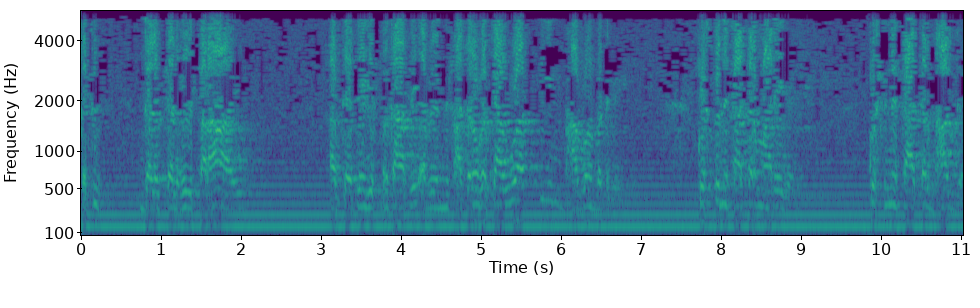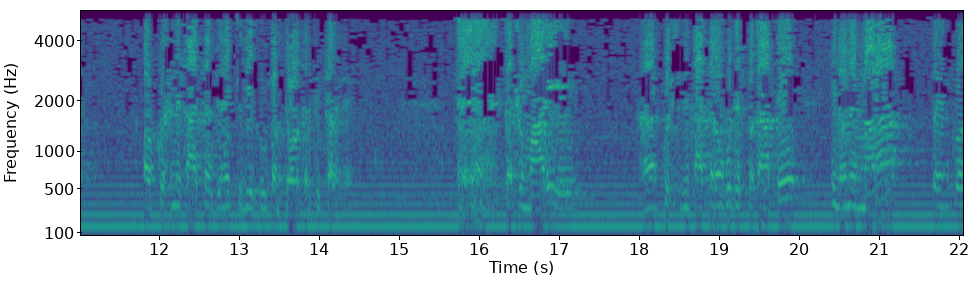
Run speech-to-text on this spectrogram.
कछु गड़ चढ़े पराय अब कहते हैं इस प्रकार से अब निशाचरों का क्या हुआ? तीन भागों में बट गए। कुछ तो निशाचर मारे गए कुछ निशाचर भाग गए और कुछ निशाचर जो है किले के ऊपर दौड़ करके चढ़ गए। कछु मारे हाँ, कुछ निशाचरों को जिस प्रकार से इन्होंने मारा तो इनको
